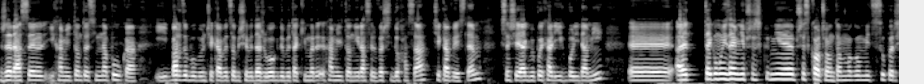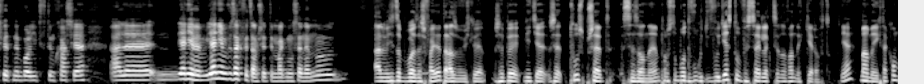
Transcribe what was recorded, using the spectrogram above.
że Russell i Hamilton to jest inna półka. I bardzo byłbym ciekawy, co by się wydarzyło, gdyby taki Hamilton i Russell weszli do Haasa. Ciekawy jestem, w sensie jakby pojechali ich bolidami. E, ale tego moim zdaniem nie, przesz- nie przeskoczą. Tam mogą mieć super świetny bolid w tym hasie, ale ja nie wiem, ja nie zachwycam się tym Magnusenem. No, Ale wiecie, co by było też fajne? Teraz wymyśliłem, żeby, wiecie, że tuż przed sezonem po prostu było dwóch, 20 wyselekcjonowanych kierowców, nie? Mamy ich taką,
